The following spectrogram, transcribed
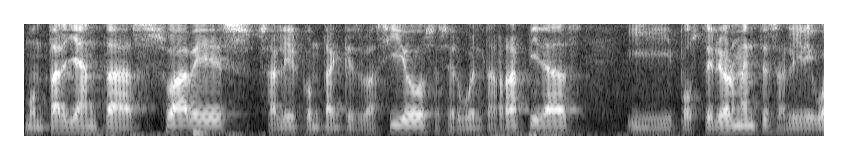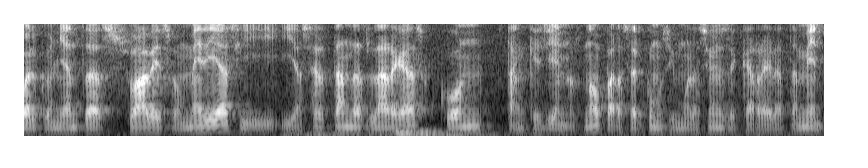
montar llantas suaves, salir con tanques vacíos, hacer vueltas rápidas y posteriormente salir igual con llantas suaves o medias y, hacer tandas largas con tanques llenos, ¿no? Para hacer como simulaciones de carrera también.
